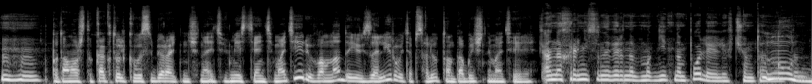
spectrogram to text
Мгм. Потому что как только вы собирать начинаете вместе антиматерию, вам надо ее изолировать абсолютно от обычной материи. Она хранится, наверное, в магнитном поле или в чем-то Ну,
